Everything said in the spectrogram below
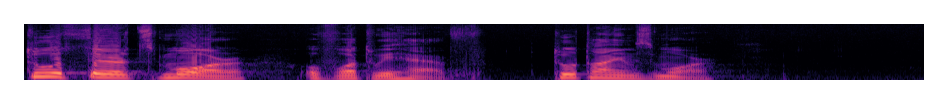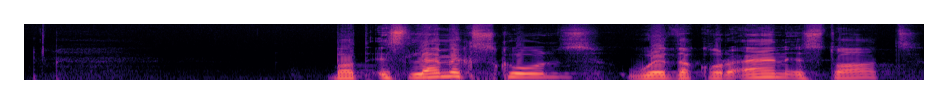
two thirds more of what we have, two times more. But Islamic schools where the Quran is taught,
